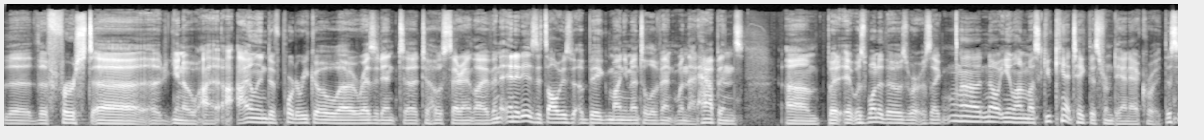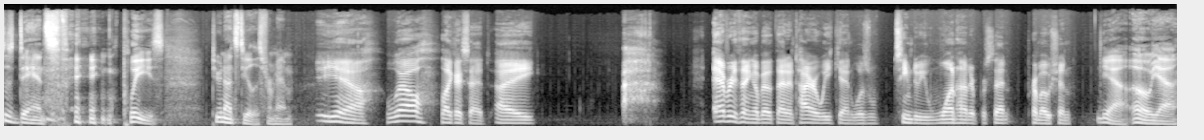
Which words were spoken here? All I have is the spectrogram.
the the first uh, you know island of Puerto Rico uh, resident uh, to host Saturday Night Live, and and it is it's always a big monumental event when that happens. Um, but it was one of those where it was like, no, no, Elon Musk, you can't take this from Dan Aykroyd. This is Dan's thing. Please, do not steal this from him. Yeah. Well, like I said, I everything about that entire weekend was seemed to be 100% promotion. Yeah. Oh, yeah.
